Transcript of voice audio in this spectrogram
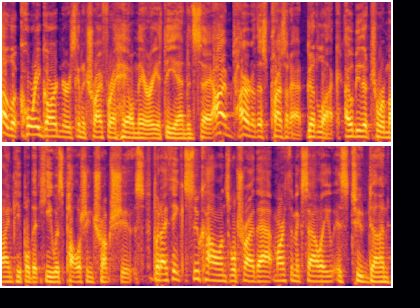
Oh, look, Cory Gardner is going to try for a hail mary at the end and say, "I'm tired of this president." Good luck. I will be there to remind people that he was polishing Trump's shoes. But I think Sue Collins will try that. Martha McSally is too done.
